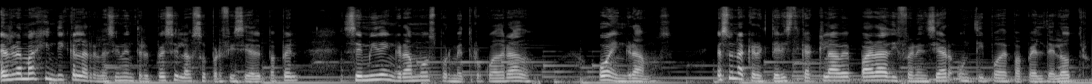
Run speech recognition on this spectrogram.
El gramaje indica la relación entre el peso y la superficie del papel. Se mide en gramos por metro cuadrado o en gramos. Es una característica clave para diferenciar un tipo de papel del otro.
